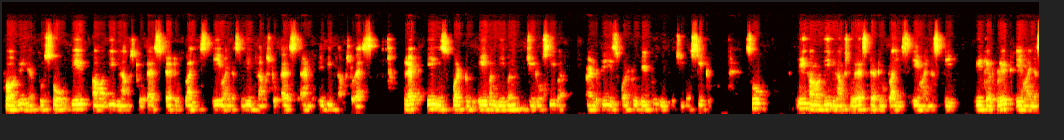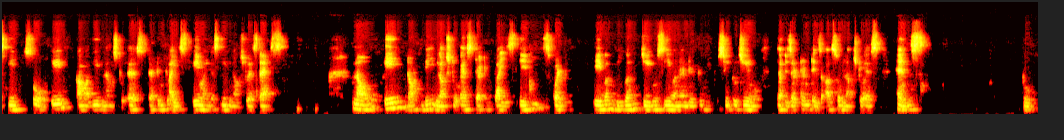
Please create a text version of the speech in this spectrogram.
For we have to show A comma B belongs to S. That implies A minus B belongs to S and AB belongs to S. let a is equal to a1 b1 0 c1 and b is equal to a2 b2 0 c2 so a comma b belongs to s that implies a minus b. We calculate a minus b. So a comma b belongs to s that implies a minus b belongs to s dash now a dot b belongs to s that implies ab is equal to a1 b1 0 c1 and a2 b2 c2 0 the resultant is also belongs to S. Hence, to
